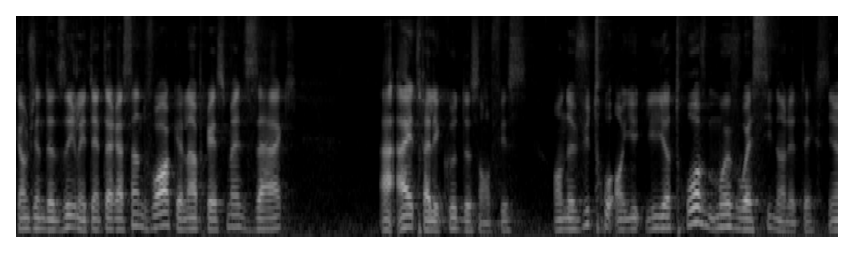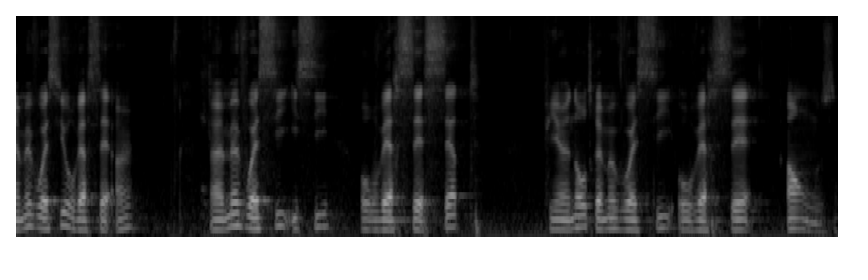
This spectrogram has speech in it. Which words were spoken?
comme je viens de dire, il est intéressant de voir que l'empressement d'Isaac à être à l'écoute de son fils. On a vu il y a trois me voici dans le texte. Il y a un me voici au verset 1, un me voici ici au verset 7, puis un autre me voici au verset 11.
